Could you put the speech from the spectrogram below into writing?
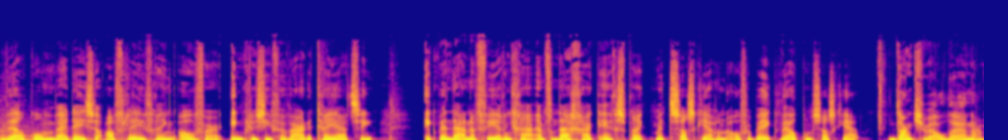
Welkom bij deze aflevering over inclusieve waardecreatie. Ik ben Dana Veringa en vandaag ga ik in gesprek met Saskia van Overbeek. Welkom Saskia. Dankjewel Dana.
